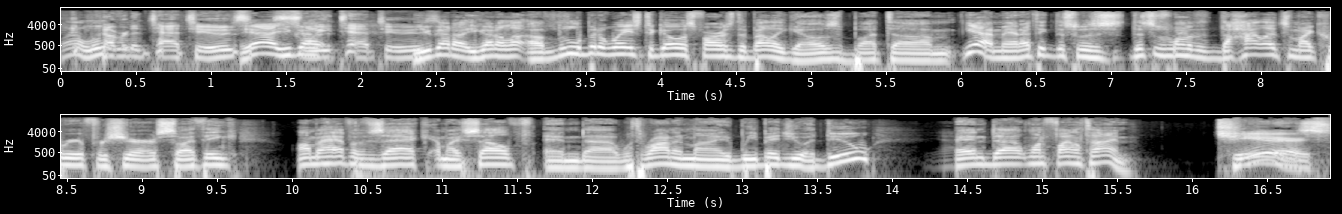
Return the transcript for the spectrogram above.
Well, little- covered in tattoos. Yeah, you got sweet tattoos. You got a you got a, a little bit of ways to go as far as the belly goes, but um, yeah, man, I think this was this was one of the, the highlights of my career for sure. So I think on behalf of Zach and myself, and uh, with Ron in mind, we bid you adieu, and uh, one final time, Cheers.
